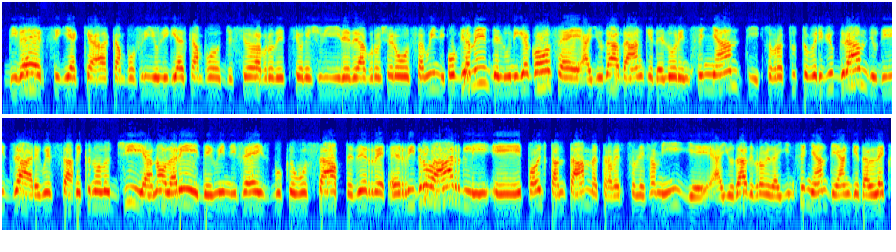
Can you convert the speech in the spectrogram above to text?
diversi, chi è al campo Friuli, chi è al campo gestione della protezione civile, della Croce Rossa, quindi ovviamente l'unica cosa è aiutata anche dai loro insegnanti, soprattutto per i più grandi, utilizzare questa tecnologia, no? la rete, quindi Facebook, Whatsapp, per eh, ritrovarli e poi il tantam attraverso le famiglie, aiutate proprio dagli insegnanti e anche dall'ex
